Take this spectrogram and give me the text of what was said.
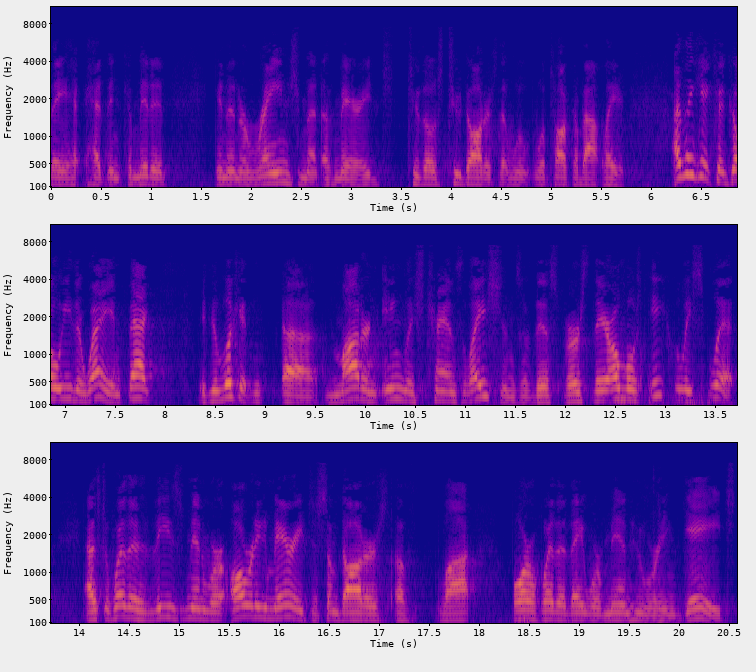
they had been committed in an arrangement of marriage to those two daughters that we'll, we'll talk about later. I think it could go either way. In fact, if you look at uh, modern English translations of this verse, they're almost equally split as to whether these men were already married to some daughters of Lot or whether they were men who were engaged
